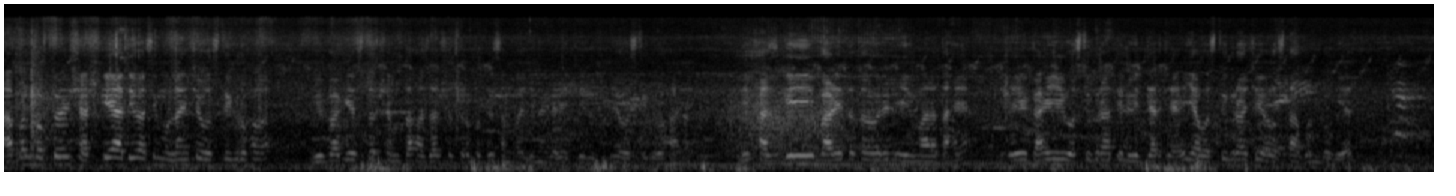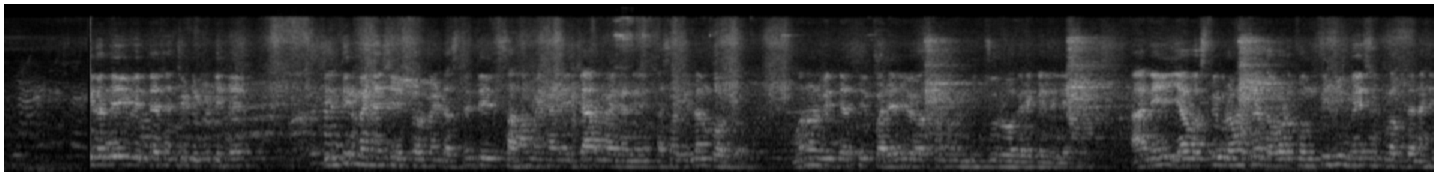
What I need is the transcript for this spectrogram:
आपण बघतोय शासकीय आदिवासी मुलांचे वसतिगृह विभागीय स्तर क्षमता हजार छत्रपती संभाजीनगर येथील हे वसतिगृह आहे. हे खाजगी भाडेतत्वावरील ही इमारत आहे. हे काही वसतिगृहातील विद्यार्थी आहे. या वसतिगृहाची अवस्था आपण बघूयात. कधी विद्यार्थ्यांची ड्युटी हे तीन तीन महिन्याची इन्स्टॉलमेंट असते. ती सहा महिन्याने चार महिन्याने असा विलंब होतो. म्हणून विद्यार्थी पर्यायी व्यवस्था म्हणून ही चूल वगैरे केलेली आहे. आणि या वसतिगृहाच्या जवळ कोणतीही मेस उपलब्ध नाही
